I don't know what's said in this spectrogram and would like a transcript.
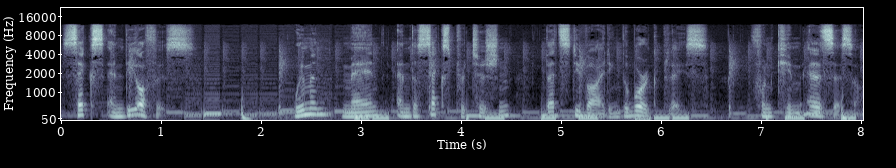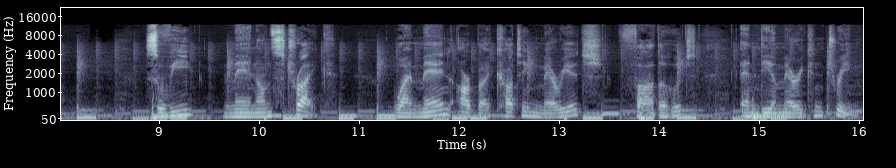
Sex and the Office Women, Men and the Sex Partition That's Dividing the Workplace von Kim Elsässer sowie Men on Strike Why Men Are Boycotting Marriage, Fatherhood and the American Dream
